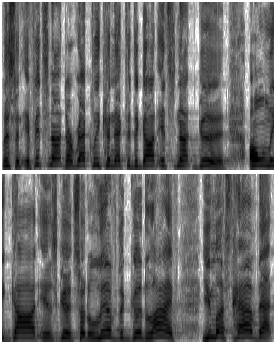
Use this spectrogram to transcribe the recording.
Listen, if it's not directly connected to God, it's not good. Only God is good. So to live the good life, you must have that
